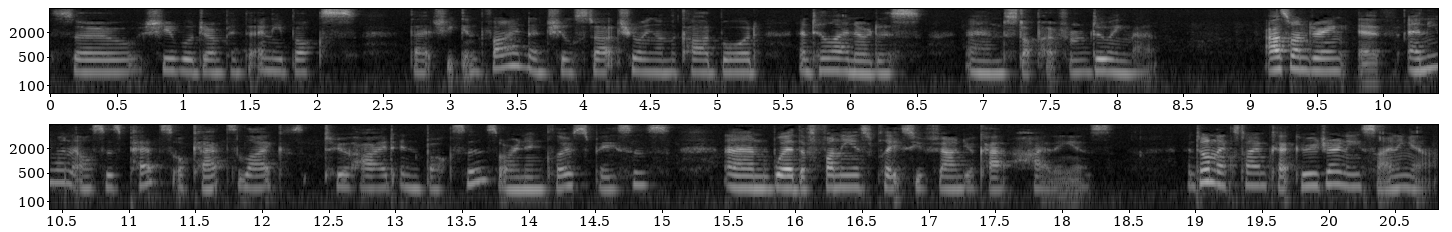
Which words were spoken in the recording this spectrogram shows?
so she will jump into any box that she can find and she'll start chewing on the cardboard until I notice and stop her from doing that. I was wondering if anyone else's pets or cats like to hide in boxes or in enclosed spaces, and where the funniest place you found your cat hiding is. Until next time, Cat Guru Journey signing out.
